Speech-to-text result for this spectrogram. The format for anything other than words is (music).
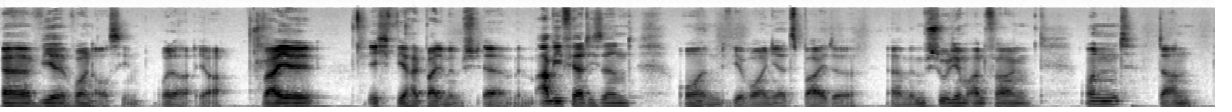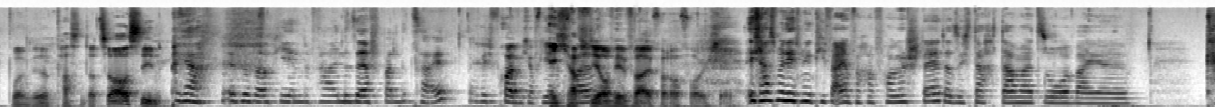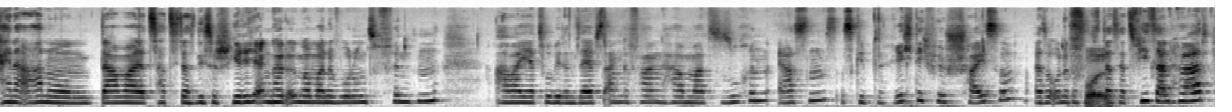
äh, wir wollen ausziehen. Oder ja. Weil ich, wir halt beide mit dem, äh, mit dem Abi fertig sind und wir wollen jetzt beide äh, mit dem Studium anfangen und dann wollen wir passend dazu ausziehen. Ja, es ist auf jeden Fall eine sehr spannende Zeit. Aber ich freue mich auf jeden ich Fall. Ich habe es dir auf jeden Fall einfacher vorgestellt. Ich habe es mir definitiv einfacher vorgestellt. Also ich dachte damals so, weil, keine Ahnung, damals hat sich das nicht so schwierig angehört, irgendwann mal eine Wohnung zu finden. Aber jetzt, wo wir dann selbst angefangen haben, mal zu suchen, erstens, es gibt richtig viel Scheiße. Also ohne, dass Voll. sich das jetzt fies anhört.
